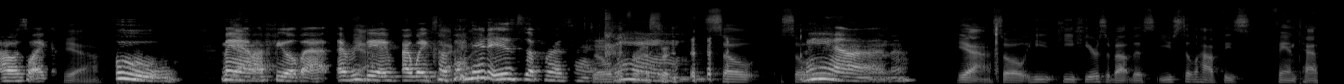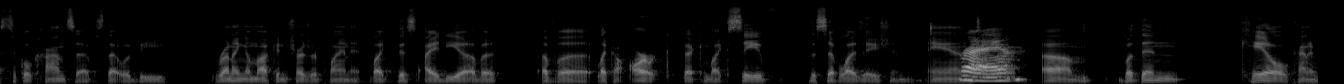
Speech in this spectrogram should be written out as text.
I was like, Yeah. ooh. Man, Yeah. I feel that every Yeah, day I wake up and it is the present. Still the present. So so Man. Yeah, so he he hears about this. You still have these fantastical concepts that would be running amok in Treasure Planet, like this idea of a of a like a arc that can like save the civilization and Right. um but then Kale kind of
